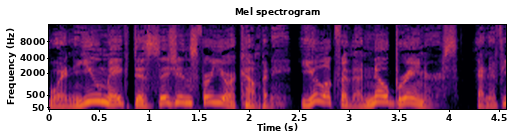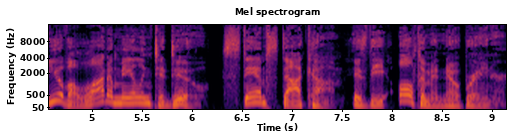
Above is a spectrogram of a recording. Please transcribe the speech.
When you make decisions for your company, you look for the no-brainers. And if you have a lot of mailing to do, stamps.com is the ultimate no-brainer.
